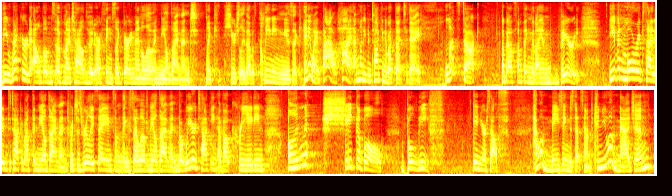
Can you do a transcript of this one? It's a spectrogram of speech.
The record albums of my childhood are things like Barry Manilow and Neil Diamond, like hugely. That was cleaning music. Anyway, wow. Hi, I'm not even talking about that today let's talk about something that I am very, even more excited to talk about than Neil Diamond, which is really saying something because I love Neil Diamond. But we are talking about creating unshakable belief in yourself. How amazing does that sound? Can you imagine?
